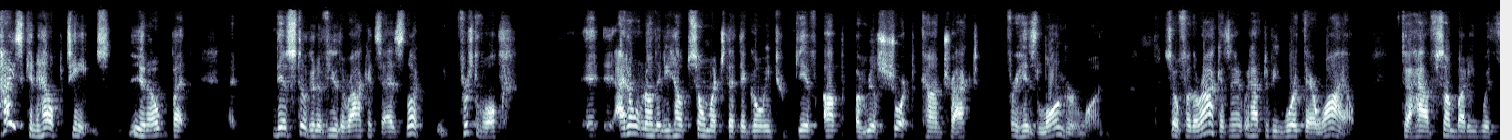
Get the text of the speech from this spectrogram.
Theis can help teams, you know, but they're still going to view the Rockets as look, first of all, eh, eh, I don't know that he helps so much that they're going to give up a real short contract for his longer one. So for the Rockets, it would have to be worth their while to have somebody with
